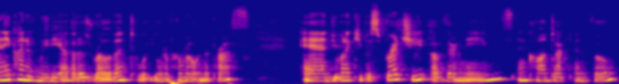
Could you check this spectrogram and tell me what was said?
any kind of media that is relevant to what you want to promote in the press. And you want to keep a spreadsheet of their names and contact info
